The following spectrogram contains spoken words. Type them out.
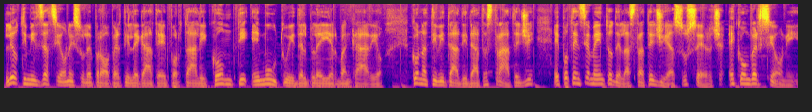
le ottimizzazioni sulle property legate ai portali conti e mutui del player bancario, con attività di data strategy e potenziamento della strategia su search e conversioni.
